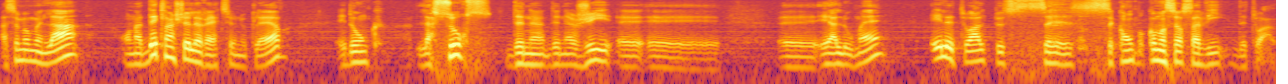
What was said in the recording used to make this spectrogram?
À ce moment-là, on a déclenché les réactions nucléaires et donc la source d'énergie est, allumée et l'étoile peut commencer sa vie d'étoile.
